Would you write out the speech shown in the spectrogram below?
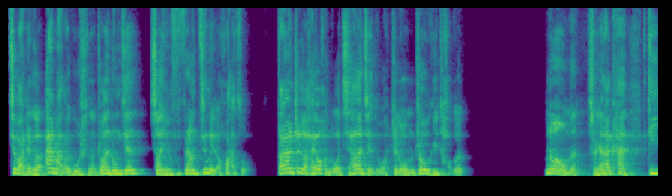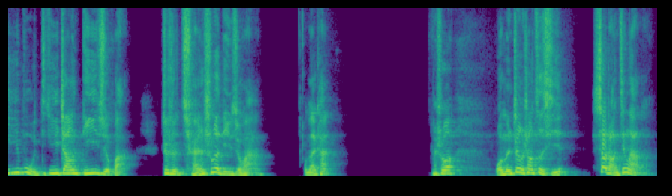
就把这个艾玛的故事呢装在中间，像一幅非常精美的画作。当然，这个还有很多其他的解读啊，这个我们之后可以讨论。那么，我们首先来看第一部第一章第一句话，就是全书的第一句话啊。我们来看，他说：“我们正上自习，校长进来了，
